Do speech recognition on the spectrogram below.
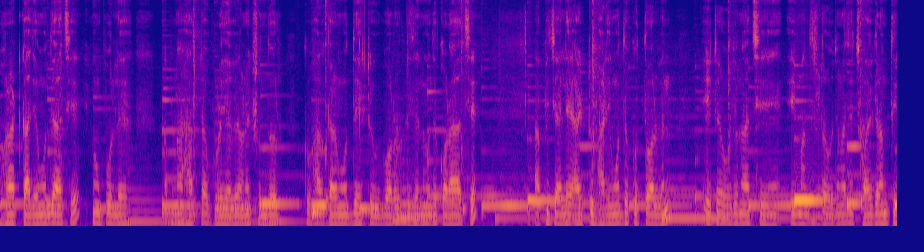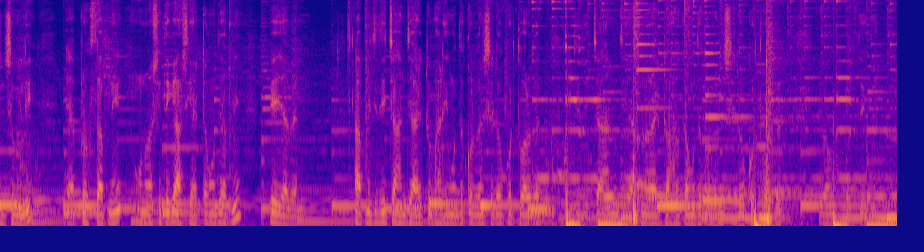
ভরাট কাজের মধ্যে আছে এবং পরলে আপনার হাতটা ভরে যাবে অনেক সুন্দর। খুব হালকার মধ্যে একটু বড় ডিজাইনের মধ্যে করা আছে। আপনি চাইলে আর একটু ভারীর মধ্যে করতে পারবেন। এটার ওজন আছে, এই মাদ্রাসাটার ওজন আছে ছয় গ্রাম তিনশো মিলি। অ্যাপ্রক্স আপনি উনআশি থেকে আশি হাজারটার মধ্যে আপনি পেয়ে যাবেন। আপনি যদি চান যে আরেকটু ভারীর মধ্যে করবেন, সেটাও করতে পারবেন। যদি চান যে আপনারা একটু হালকার মধ্যে করবেন, সেটাও করতে পারবেন। এবং প্রত্যেকদিন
